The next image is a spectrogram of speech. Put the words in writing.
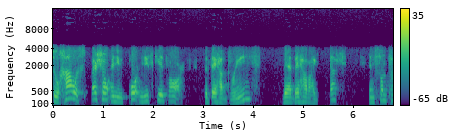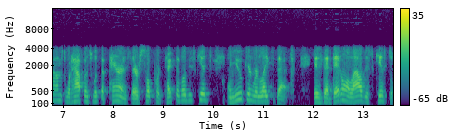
to how special and important these kids are. That they have dreams, that they have ideas, and sometimes what happens with the parents, they're so protective of these kids, and you can relate to that, is that they don't allow these kids to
